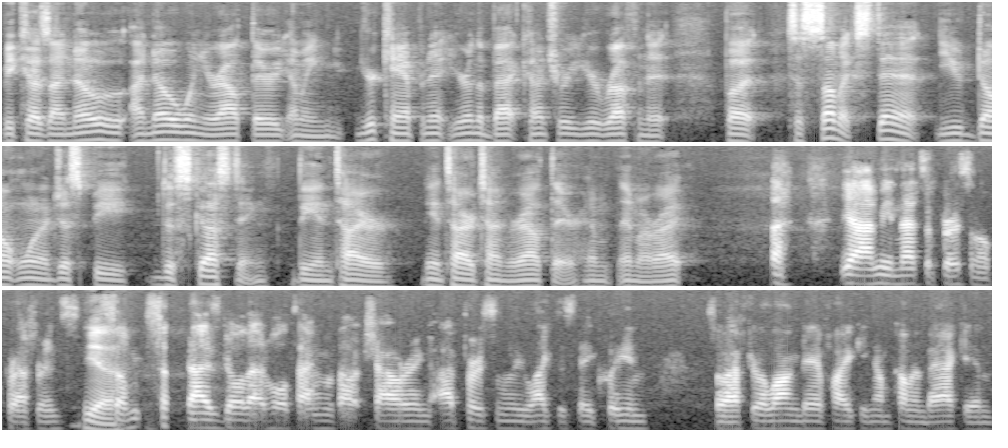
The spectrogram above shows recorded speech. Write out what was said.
Because I know I know when you're out there, I mean, you're camping it, you're in the back country, you're roughing it, but to some extent, you don't want to just be disgusting the entire the entire time you're out there. Am, am I right? Yeah, I mean that's a personal preference. Yeah. Some some guys go that whole time without showering. I personally like to stay clean. So after a long day of hiking, I'm coming back and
